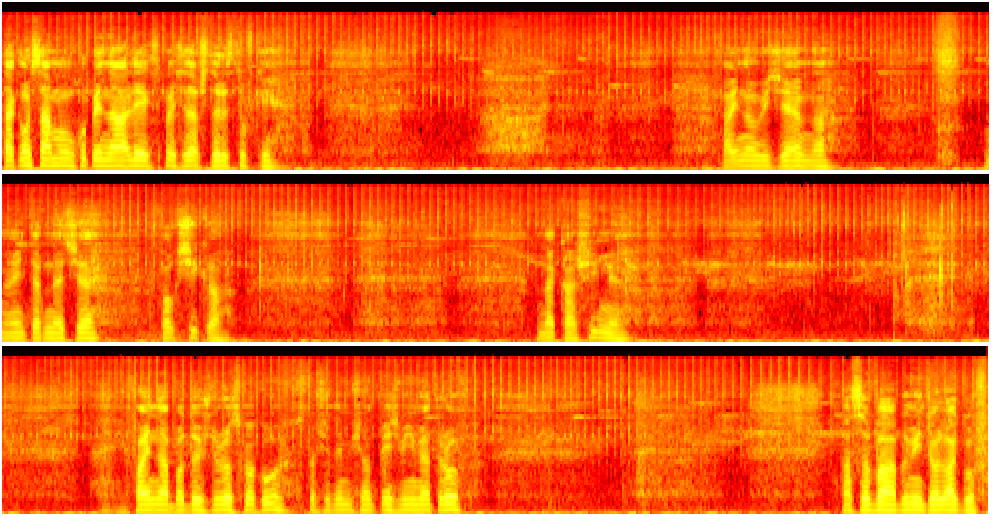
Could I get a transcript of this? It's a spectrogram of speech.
taką samą kupię na AliExpressie za 400. Fajną widziałem na, na internecie Foxika na Kashimie. I Fajna, bo dość dużo skoku, 175 mm. Pasowałaby mi do lagów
